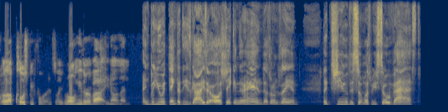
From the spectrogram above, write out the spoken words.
uh, up close before. It's like, well, neither have I. You know, and then And but you would think that these guys are all shaking their hands. That's what I'm saying. Like Shield is so must be so vast.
